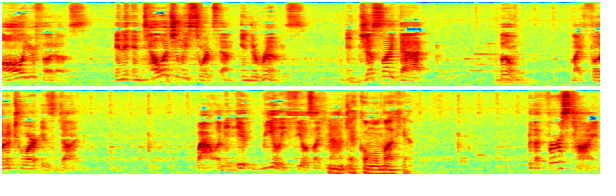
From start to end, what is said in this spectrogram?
all your photos and it intelligently sorts them into rooms. And just like that, boom, my photo tour is done. Wow, I mean, it really feels like Mm, magic. Es como magia. For the first time,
